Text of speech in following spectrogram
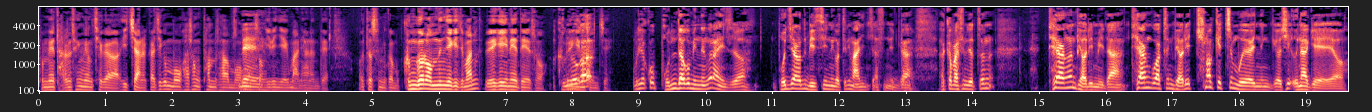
분명히 다른 생명체가 있지 않을까. 지금 뭐 화성 탐사, 뭐 네. 목성 이런 얘기 많이 하는데 어떻습니까? 뭐 근거는 없는 얘기지만 외계인에 대해서 근거가 외계인 우리가 꼭 본다고 믿는 건 아니죠. 보지 않아도 믿을 수 있는 것들이 많이 있지 않습니까? 네. 아까 말씀드렸던 태양은 별입니다. 태양과 같은 별이 천억 개쯤 모여 있는 것이 은하계예요.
